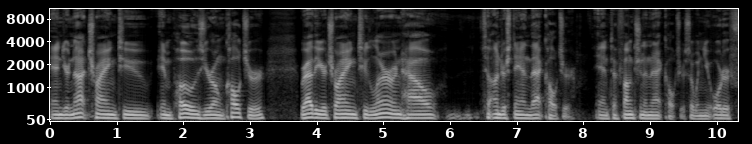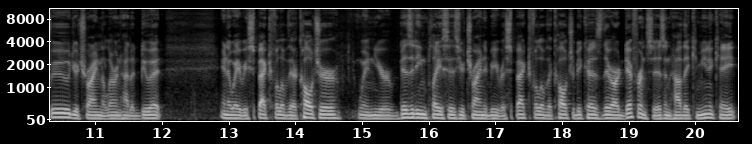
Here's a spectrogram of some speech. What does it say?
and you're not trying to impose your own culture. Rather you're trying to learn how to understand that culture and to function in that culture. So when you order food you're trying to learn how to do it in a way respectful of their culture. When you're visiting places, you're trying to be respectful of the culture because there are differences in how they communicate,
